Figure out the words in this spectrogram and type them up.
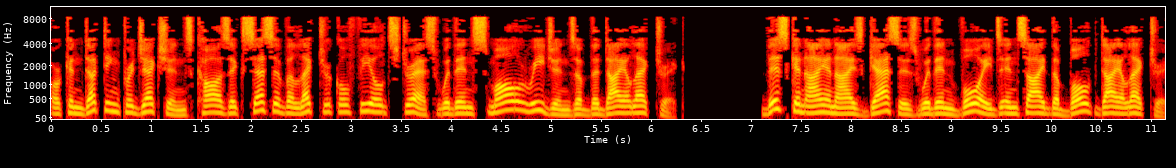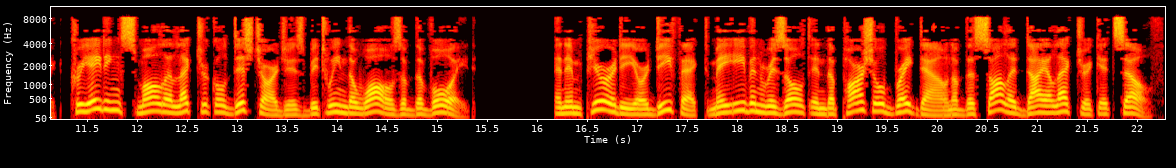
or conducting projections cause excessive electrical field stress within small regions of the dielectric. This can ionize gases within voids inside the bulk dielectric, creating small electrical discharges between the walls of the void. An impurity or defect may even result in the partial breakdown of the solid dielectric itself.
